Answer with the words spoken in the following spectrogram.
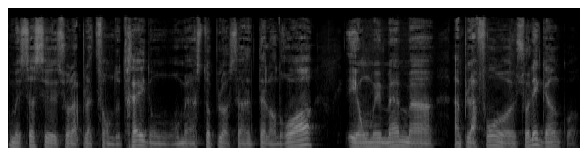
Mais ça, c'est sur la plateforme de trade. On, on met un stop loss à tel endroit et on met même un, un plafond euh, sur les gains, quoi.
